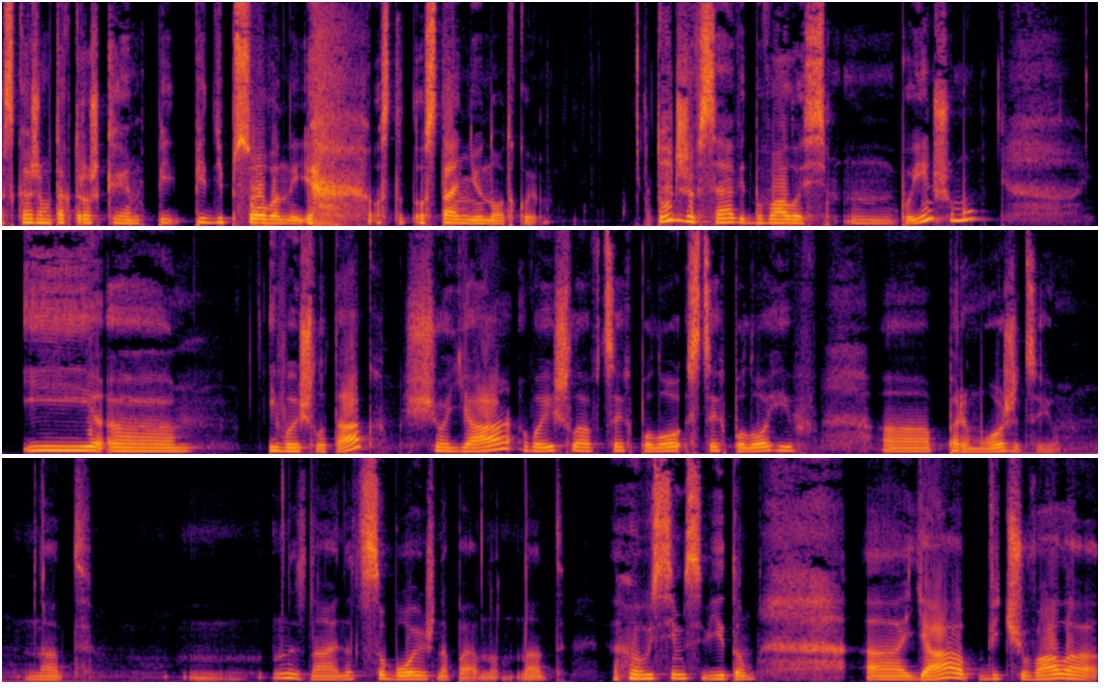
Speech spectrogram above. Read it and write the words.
скажімо так, трошки підіпсований останньою ноткою. Тут же все відбувалось по-іншому, і, е, і вийшло так, що я вийшла в цих поло, з цих пологів е, переможецею над, не знаю, над собою ж, напевно, над усім світом. Е, я відчувала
